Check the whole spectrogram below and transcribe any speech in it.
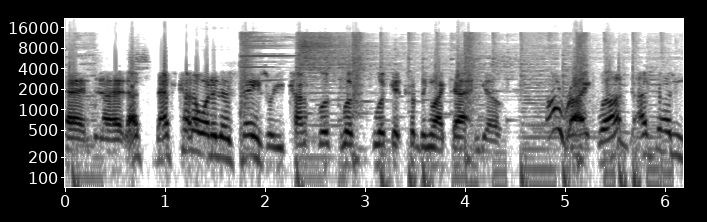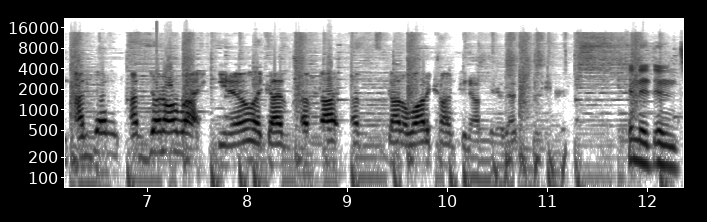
and uh, that's, that's kind of one of those things where you kind of look, look, look at something like that and go, all right, well, I've, I've done, I've done, I've done all right. You know, like I've, I've got, I've got a lot of content out there. That's for sure. and it, and,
